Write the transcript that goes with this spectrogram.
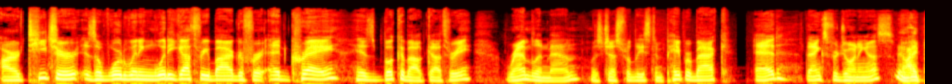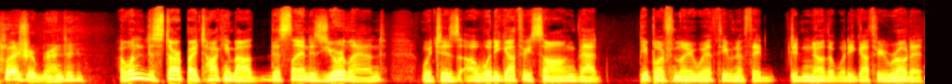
Our teacher is award winning Woody Guthrie biographer Ed Cray. His book about Guthrie, Ramblin' Man, was just released in paperback. Ed, thanks for joining us. My pleasure, Brendan. I wanted to start by talking about This Land is Your Land, which is a Woody Guthrie song that people are familiar with, even if they didn't know that Woody Guthrie wrote it.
